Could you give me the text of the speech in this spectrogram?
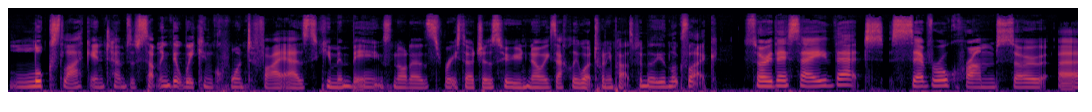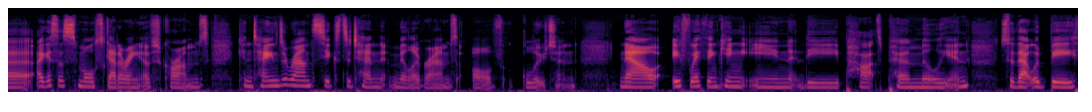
looks like in terms of something that we can quantify as human beings, not as researchers who know exactly what 20 parts per million looks like. So they say that several crumbs, so uh, I guess a small scattering of crumbs, contains around 6 to 10 milligrams of gluten. Now, if we're thinking in the parts per million, so that would be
